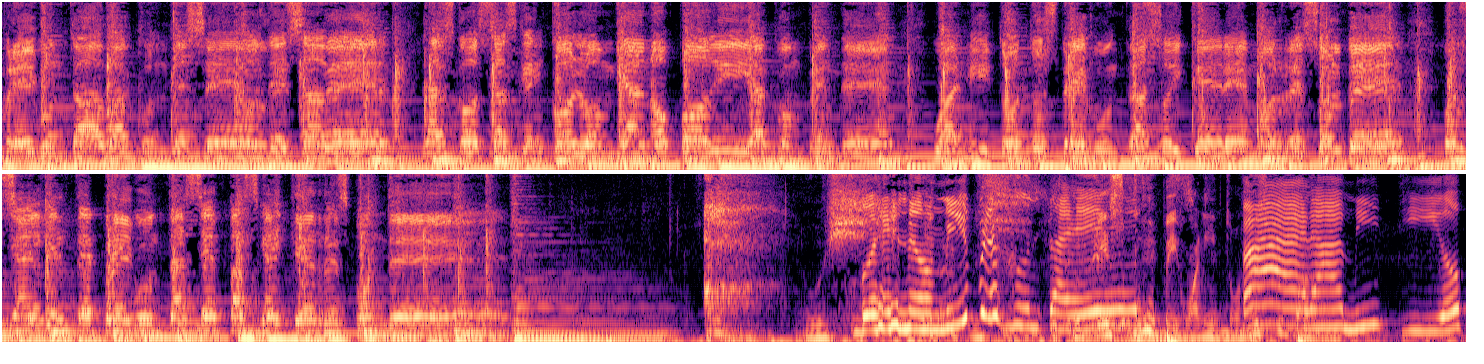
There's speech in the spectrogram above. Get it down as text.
preguntaba con deseos de saber las cosas que en Colombia no podía comprender. Juanito, tus preguntas hoy queremos resolver. Por si alguien te pregunta, sepas que hay que responder. Bueno, mi pregunta es Escupe, Juanito. No escupa. para mi tío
